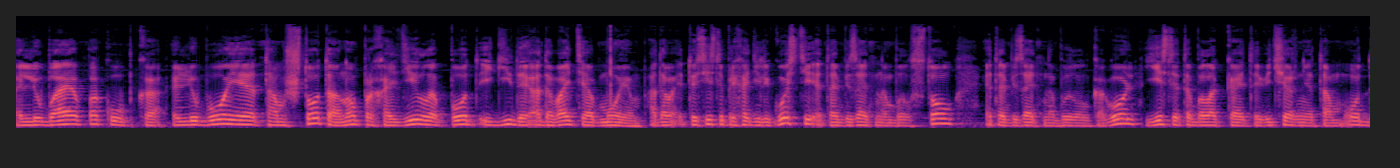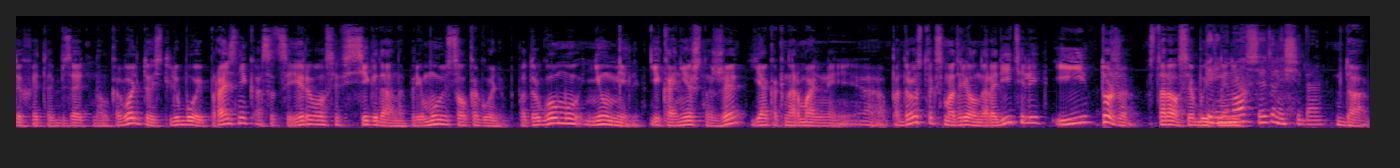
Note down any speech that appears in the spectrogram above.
любая покупка, любое там что-то, оно проходило под эгидой «а давайте обмоем». А давай... То есть, если приходили гости, это обязательно был стол, это обязательно был алкоголь. Если это была какая-то вечерняя там отдых, это обязательно алкоголь. То есть, любой праздник ассоциировался всегда напрямую с алкоголем. По-другому не умели. И, конечно же, я как нормальный а, подросток смотрел на родителей и тоже старался быть Перенимал на них... все это на себя. Да,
